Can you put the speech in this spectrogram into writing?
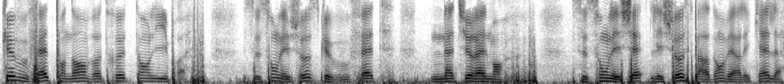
que vous faites pendant votre temps libre. Ce sont les choses que vous faites naturellement. Ce sont les, choses pardon, vers lesquelles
